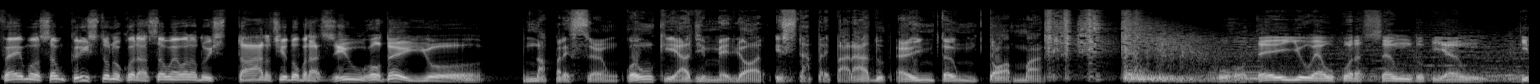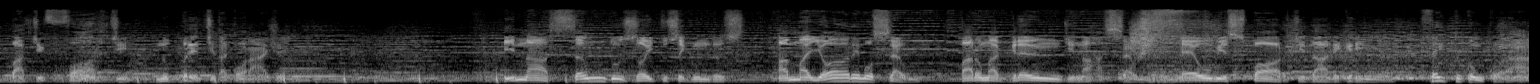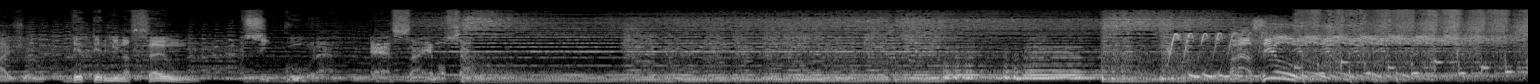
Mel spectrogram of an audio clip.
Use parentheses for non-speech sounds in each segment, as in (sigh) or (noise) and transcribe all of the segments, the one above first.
Fé, emoção, Cristo no coração. É hora do start do Brasil Rodeio. Na pressão, com o que há de melhor. Está preparado? Então toma. O rodeio é o coração do peão que bate forte no brete da coragem. E na ação dos oito segundos, a maior emoção para uma grande narração é o esporte da alegria. Feito com coragem, determinação, segura essa emoção. Brasil!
